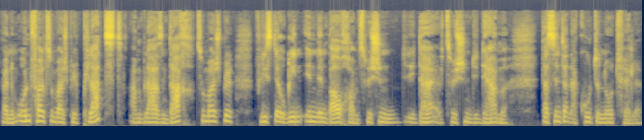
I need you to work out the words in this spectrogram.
bei einem Unfall zum Beispiel platzt, am Blasendach zum Beispiel, fließt der Urin in den Bauchraum zwischen die, zwischen die Därme. Das sind dann akute Notfälle.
